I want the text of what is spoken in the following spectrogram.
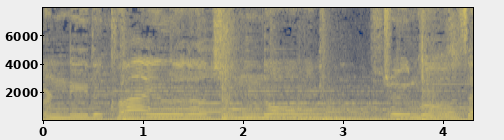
而你的快乐承诺，坠落在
